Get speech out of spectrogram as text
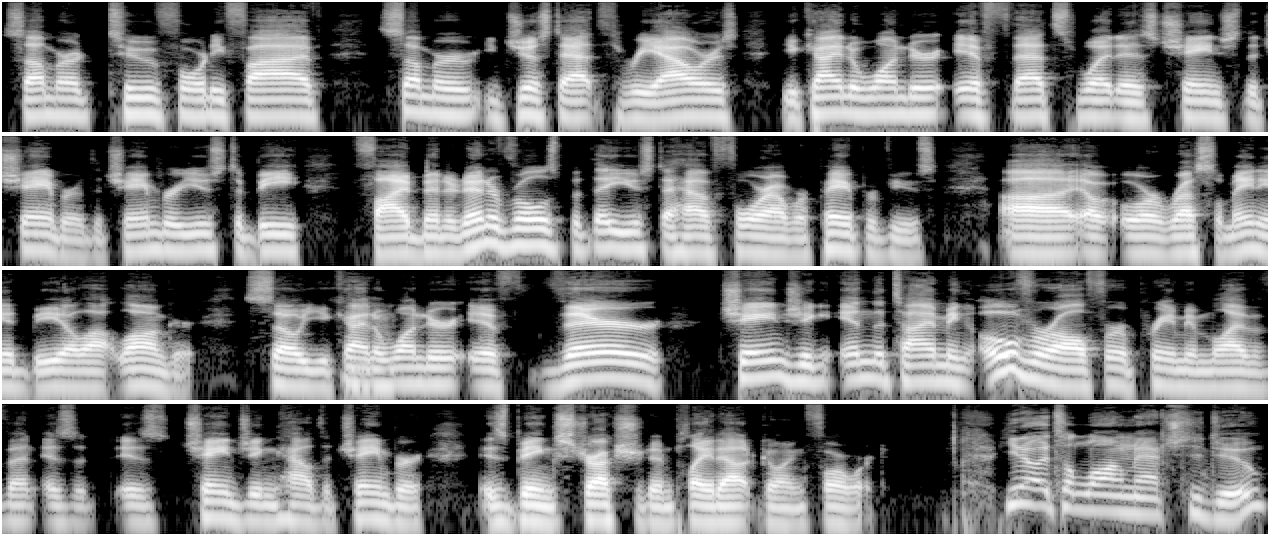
some are 245, some are just at three hours. You kind of wonder if that's what has changed the chamber. The chamber used to be five minute intervals, but they used to have four hour pay per views, uh, or, or WrestleMania would be a lot longer. So you kind of wonder if they're changing in the timing overall for a premium live event is is changing how the chamber is being structured and played out going forward. You know, it's a long match to do.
